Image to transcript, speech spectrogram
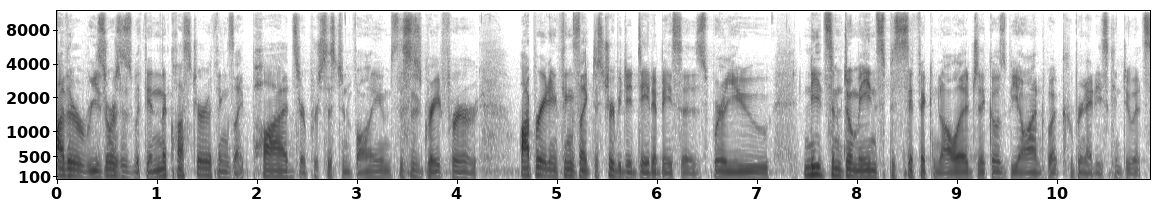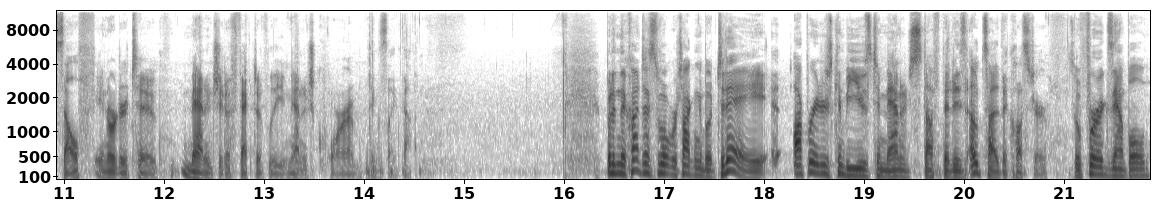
other resources within the cluster, things like pods or persistent volumes. This is great for operating things like distributed databases where you need some domain-specific knowledge that goes beyond what Kubernetes can do itself in order to manage it effectively, manage quorum, things like that. But in the context of what we're talking about today, operators can be used to manage stuff that is outside the cluster. So for example,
